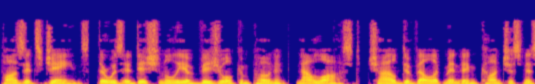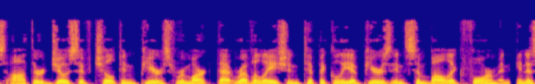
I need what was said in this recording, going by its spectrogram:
posits Jaynes, there was additionally a visual component, now lost. Child development and consciousness author Joseph Chilton Pearce remarked that revelation typically appears in symbolic form and in a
